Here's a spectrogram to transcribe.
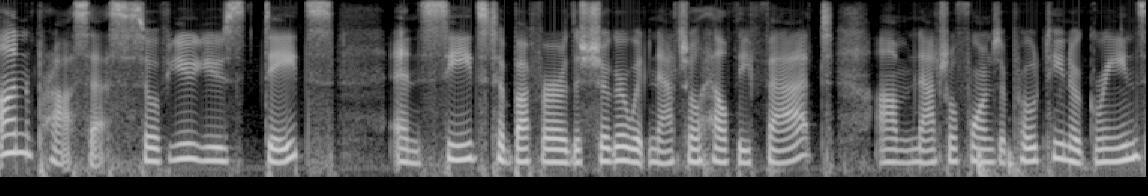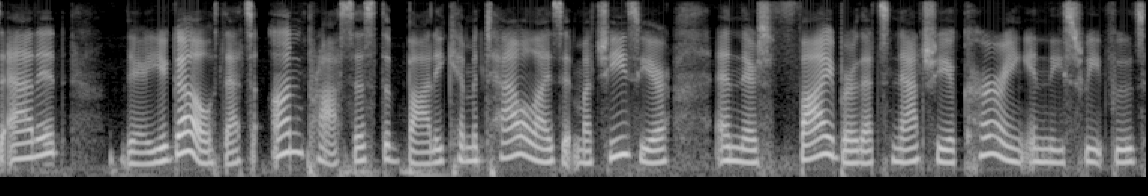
unprocessed. So if you use dates and seeds to buffer the sugar with natural healthy fat, um, natural forms of protein or greens added, There you go. That's unprocessed. The body can metabolize it much easier. And there's fiber that's naturally occurring in these sweet foods.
